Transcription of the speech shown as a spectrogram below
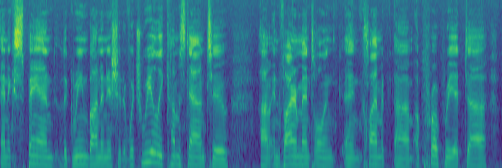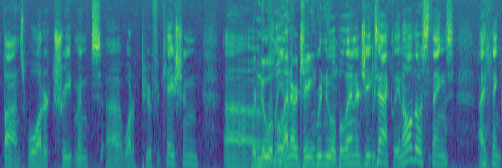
and expand the green bond initiative, which really comes down to uh, environmental and, and climate um, appropriate uh, bonds, water treatment, uh, water purification, uh, renewable clean, energy, renewable energy, exactly, and all those things, I think,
